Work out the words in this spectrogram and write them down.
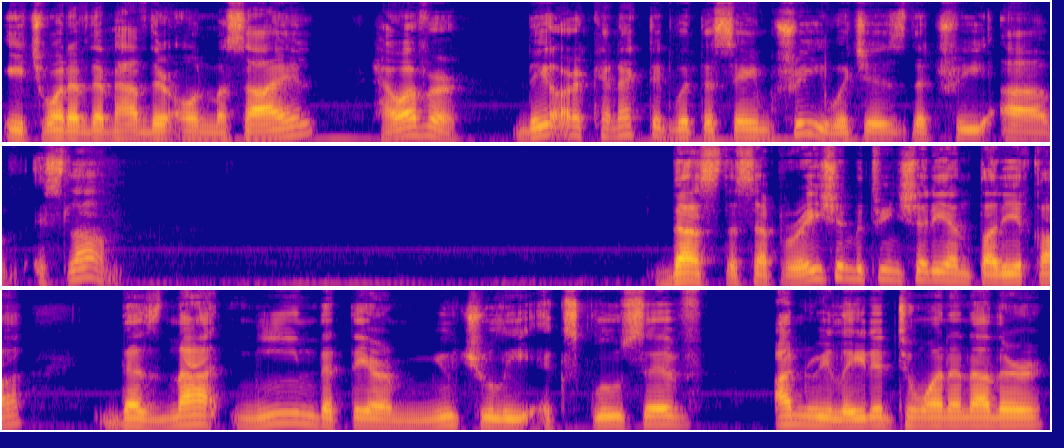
Each one of them have their own masail. However, they are connected with the same tree, which is the tree of Islam. Thus, the separation between Sharia and Tariqah does not mean that they are mutually exclusive, unrelated to one another,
